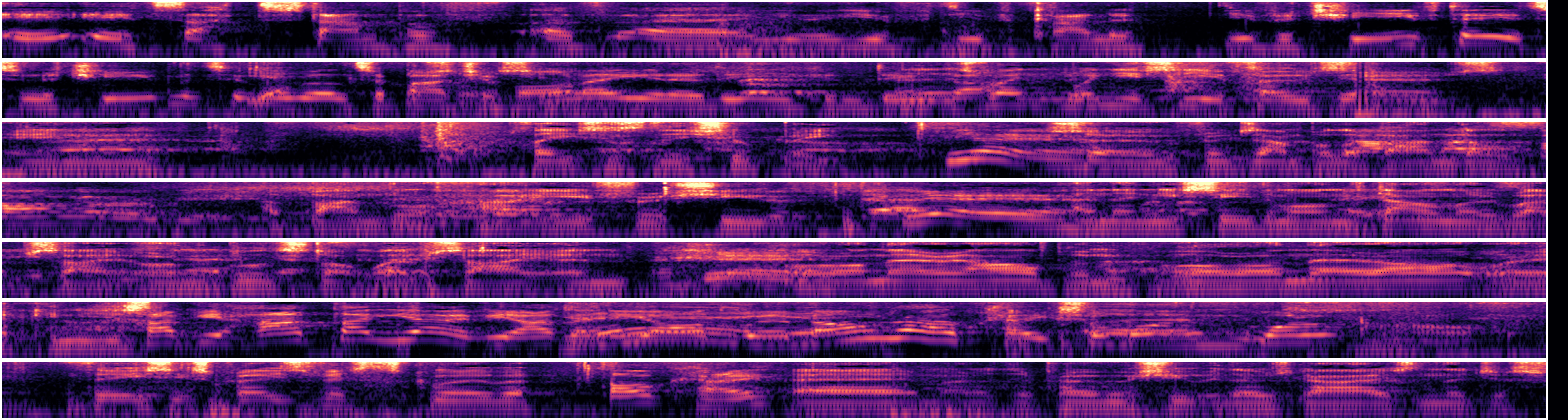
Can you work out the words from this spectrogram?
it, it's that stamp of, of uh, you know you've you've kind of you've achieved it. It's an achievement, if Yeah, you will. It's a badge of honour. You know that you can do that. when, when you see your photos in places they should be. Yeah. So, for example, a band will, a band will hire you for a shoot, yeah, yeah. and then you see them on the download website or on the Bloodstock website, and Yeah. or on their album or on their artwork, and you just Have you had that? Yeah. Have you had any Yeah, hard work? yeah. Oh, right, okay. So Um, what? what 36 Crazyfists come over. okay. Um, and I did a promo shoot with those guys, and they're just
